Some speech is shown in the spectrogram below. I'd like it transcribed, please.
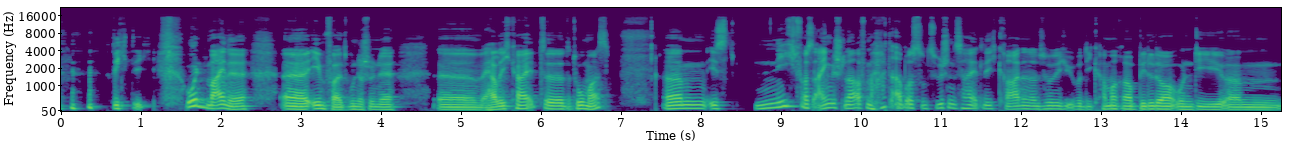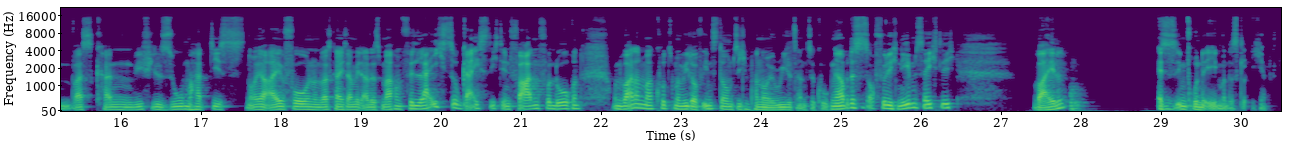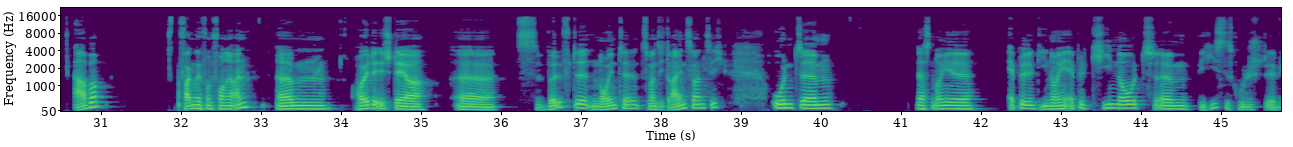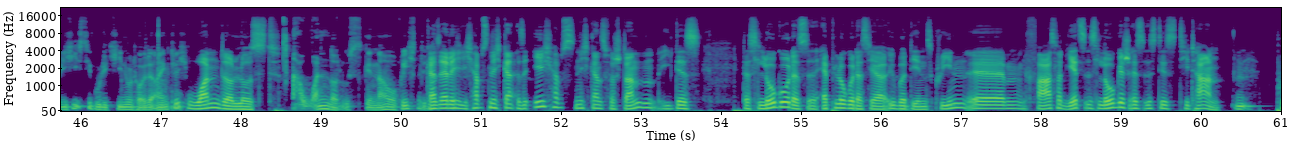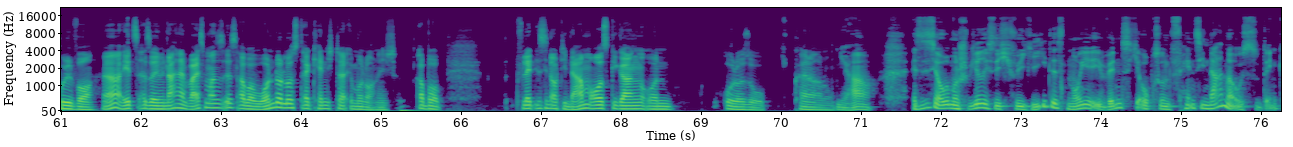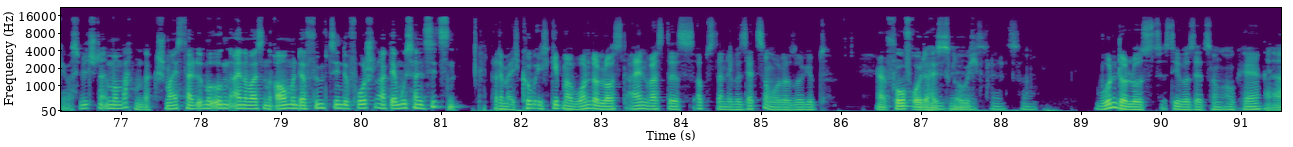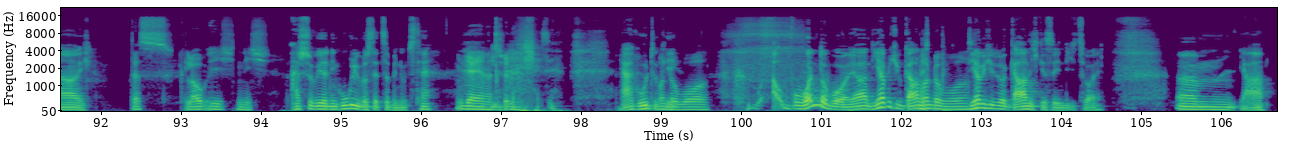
Richtig. Und meine äh, ebenfalls wunderschöne äh, Herrlichkeit, äh, der Thomas, ähm, ist nicht fast eingeschlafen, hat aber so zwischenzeitlich gerade natürlich über die Kamerabilder und die, ähm, was kann, wie viel Zoom hat dieses neue iPhone und was kann ich damit alles machen, vielleicht so geistig den Faden verloren und war dann mal kurz mal wieder auf Insta, um sich ein paar neue Reels anzugucken. Aber das ist auch völlig nebensächlich, weil es ist im Grunde eh immer das Gleiche. Aber fangen wir von vorne an. Ähm, heute ist der äh, 12.09.2023 und ähm, das neue Apple, die neue Apple Keynote, ähm, wie hieß das gute, äh, wie hieß die gute Keynote heute eigentlich? Wanderlust. Ah, Wanderlust, genau, richtig. Ganz ehrlich, ich hab's nicht ganz, also ich hab's nicht ganz verstanden. Das, das Logo, das Apple-Logo, das ja über den Screen ähm, fasert, jetzt ist logisch, es ist das Titan. Mhm. Pulver. Ja, jetzt, also im Nachhinein weiß man, was es ist, aber Wanderlust erkenne ich da immer noch nicht. Aber vielleicht ist ihnen auch die Namen ausgegangen und oder so. Keine Ahnung. Ja, es ist ja auch immer schwierig, sich für jedes neue Event sich auch so ein fancy Name auszudenken. Was willst du da immer machen? Da schmeißt halt immer irgendeiner was in den Raum und der 15. Vorschlag, der muss halt sitzen. Warte mal, ich gucke, ich gebe mal Wanderlost ein, was das, ob es da eine Übersetzung oder so gibt. Ja, Vorfreude heißt es, glaube ich. Wunderlust ist die Übersetzung, okay. Ja, ich. Das glaube ich nicht. Hast du wieder den Google-Übersetzer benutzt, hä? Ja, ja, natürlich. Scheiße. Ja, gut, okay. Wonderwall. Wonderwall, ja, die habe ich gar nicht. Wonderwall. Die habe ich gar nicht gesehen, die zwei. Ähm, ja,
